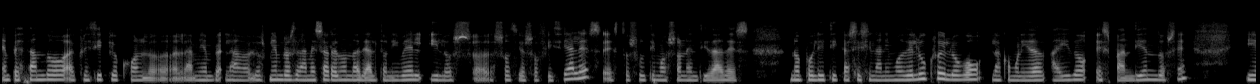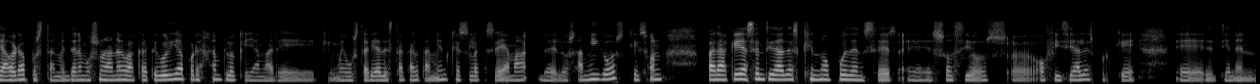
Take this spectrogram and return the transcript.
empezando al principio con los miembros de la mesa redonda de alto nivel y los eh, socios oficiales. Estos últimos son entidades no políticas y sin ánimo de lucro y luego la comunidad ha ido expandiéndose y ahora pues también tenemos una nueva categoría, por ejemplo, que llamaré, que me gustaría destacar también, que es la que se llama los amigos, que son para aquellas entidades que no pueden ser eh, socios eh, oficiales porque eh, tienen,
